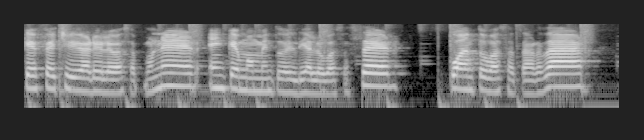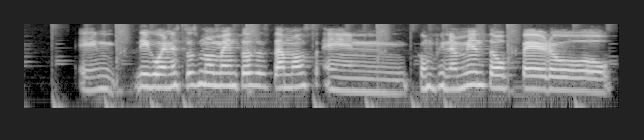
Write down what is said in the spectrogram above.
qué fecha y horario le vas a poner, en qué momento del día lo vas a hacer, cuánto vas a tardar, digo, en estos momentos estamos en confinamiento, pero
